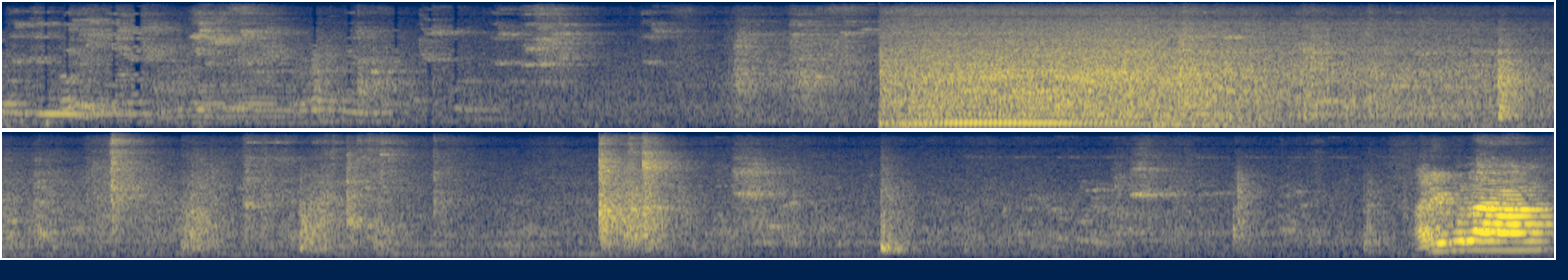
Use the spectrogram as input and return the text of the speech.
Mari pulang.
